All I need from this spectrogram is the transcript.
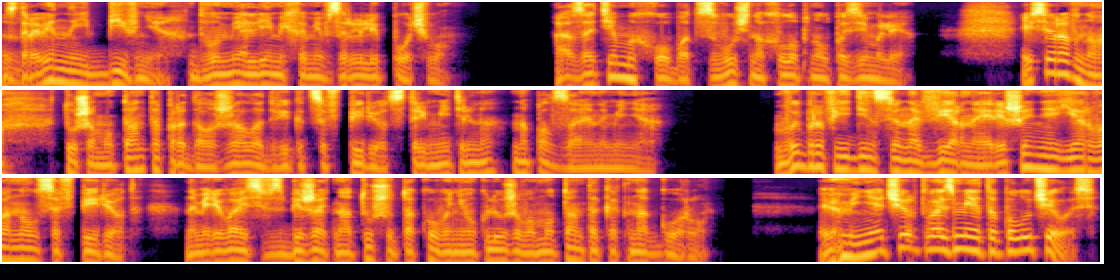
Здоровенные бивни двумя лемехами взрыли почву. А затем и хобот звучно хлопнул по земле. И все равно туша мутанта продолжала двигаться вперед, стремительно наползая на меня. Выбрав единственно верное решение, я рванулся вперед, намереваясь взбежать на тушу такого неуклюжего мутанта, как на гору. И у меня, черт возьми, это получилось.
